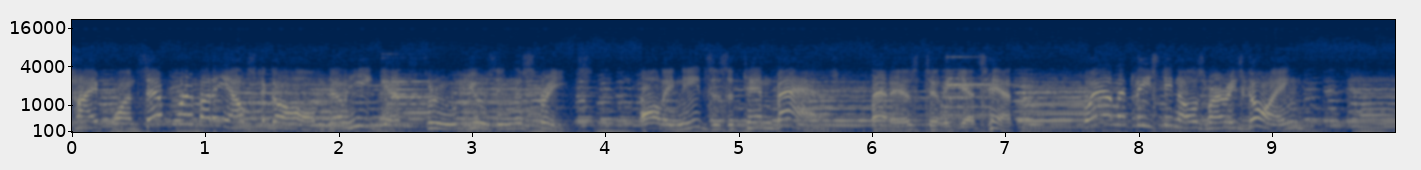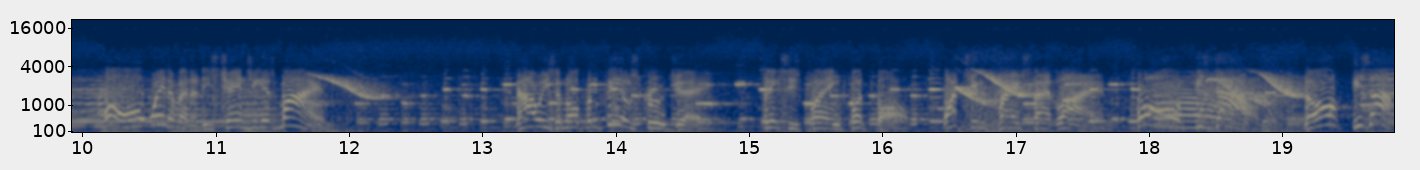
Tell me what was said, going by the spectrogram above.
type wants everybody else to go home till he gets through using the streets. All he needs is a tin badge. That is, till he gets hit. Well, at least he knows where he's going. Oh, wait a minute, he's changing his mind. Now he's an open field Screw J. Thinks he's playing football. Watch him crash that line. Oh, he's down. No, he's up.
